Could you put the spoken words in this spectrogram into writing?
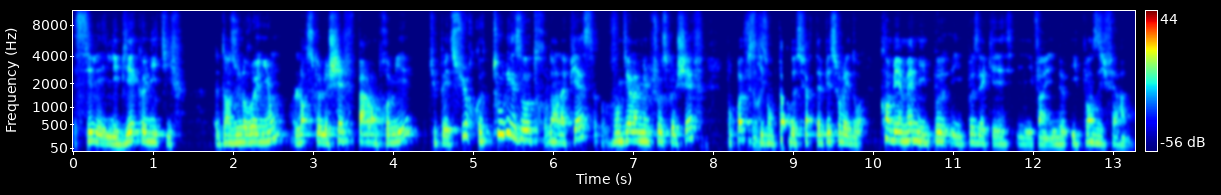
c'est les biais cognitifs dans une réunion, lorsque le chef parle en premier, tu peux être sûr que tous les autres dans la pièce vont dire la même chose que le chef. Pourquoi? Parce qu'ils ont peur de se faire taper sur les doigts. Quand bien même ils, posent la enfin, ils, pensent différemment.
